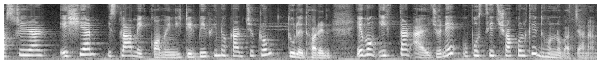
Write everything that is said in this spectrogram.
অস্ট্রিয়ার এশিয়ান ইসলামিক কমিউনিটির বিভিন্ন কার্যক্রম তুলে ধরেন এবং ইফতার আয়োজনে উপস্থিত সকলকে ধন্যবাদ জানান।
